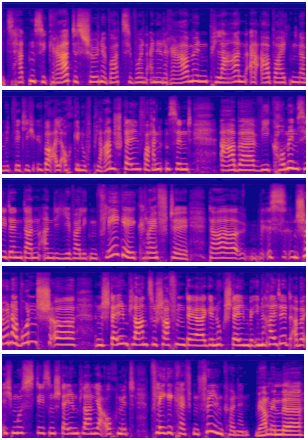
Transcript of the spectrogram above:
Jetzt hatten Sie gerade das schöne Wort, Sie wollen einen Rahmenplan erarbeiten, damit wirklich überall auch genug Planstellen vorhanden sind. Aber wie kommen Sie denn dann an die jeweiligen Pflegekräfte? Da ist ein schöner Wunsch, äh, einen Stellenplan zu schaffen, der genug Stellen beinhaltet. Aber ich muss diesen Stellenplan ja auch mit Pflegekräften füllen können. Wir haben in der,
